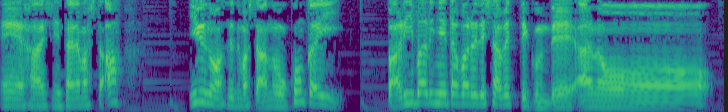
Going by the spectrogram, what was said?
えー配信されました。あ、言うの忘れてました。あの、今回、バリバリネタバレで喋っていくんで、あのー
